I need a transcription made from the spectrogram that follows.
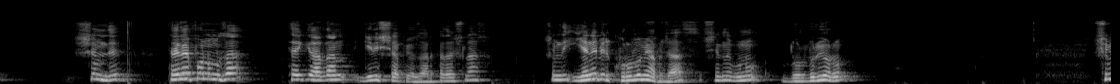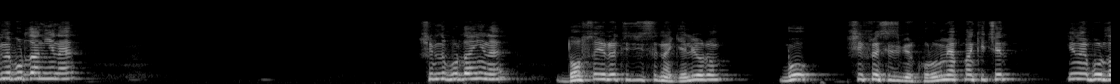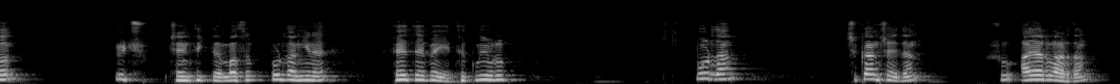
Şimdi telefonumuza tekrardan giriş yapıyoruz arkadaşlar. Şimdi yeni bir kurulum yapacağız. Şimdi bunu durduruyorum. Şimdi buradan yine Şimdi buradan yine dosya yöneticisine geliyorum. Bu şifresiz bir kurulum yapmak için yine buradan 3 çentikten basıp buradan yine FTP'yi tıklıyorum. Buradan çıkan şeyden şu ayarlardan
